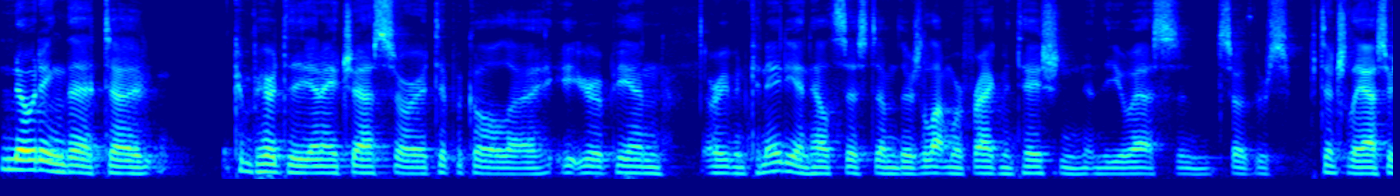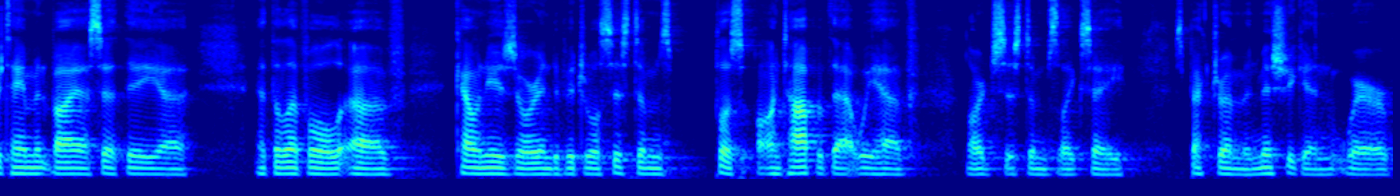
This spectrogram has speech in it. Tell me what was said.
noting that uh, compared to the NHS or a typical uh, European or even Canadian health system, there's a lot more fragmentation in the US, and so there's potentially ascertainment bias at the, uh, at the level of counties or individual systems. Plus, on top of that, we have large systems like, say, Spectrum in Michigan, where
